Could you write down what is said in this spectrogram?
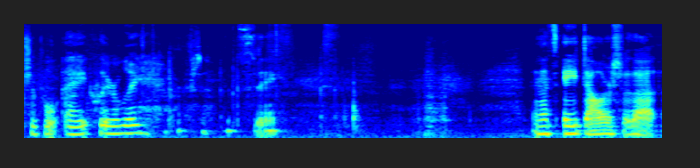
triple A clearly. Let's see. And that's $8 for that.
